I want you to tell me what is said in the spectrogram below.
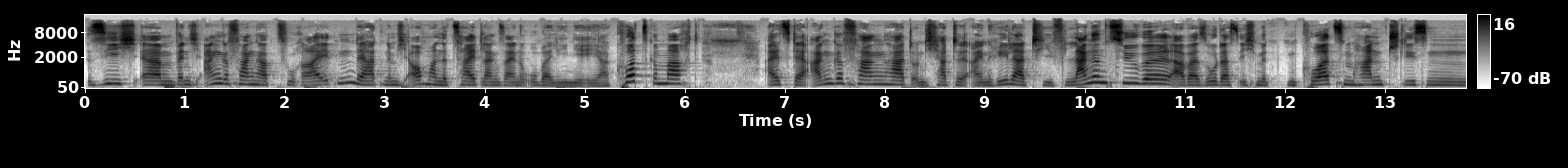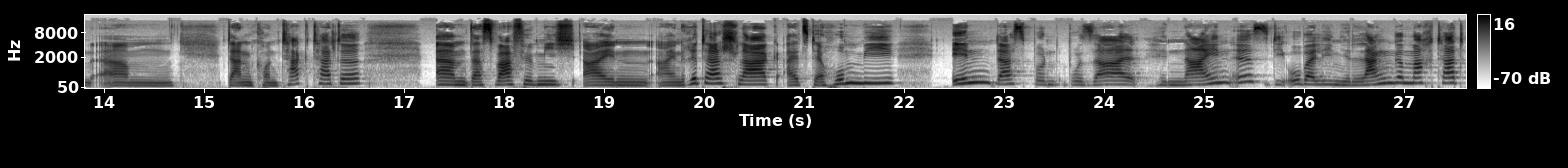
sich, ähm, wenn ich angefangen habe zu reiten, der hat nämlich auch mal eine Zeit lang seine Oberlinie eher kurz gemacht als der angefangen hat und ich hatte einen relativ langen Zügel, aber so, dass ich mit einem kurzen Handschließen ähm, dann Kontakt hatte. Ähm, das war für mich ein, ein Ritterschlag, als der Humbi in das Bosal hinein ist, die Oberlinie lang gemacht hat,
